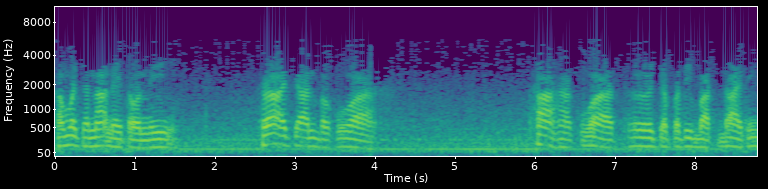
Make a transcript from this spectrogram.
คำว่าชนะในตอนนี้ พระอาจารย์บอกว่า ถ้าหากว่าเธอจะปฏิบัติได้ถึง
